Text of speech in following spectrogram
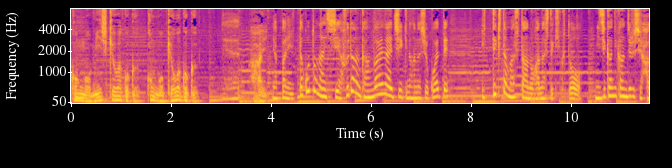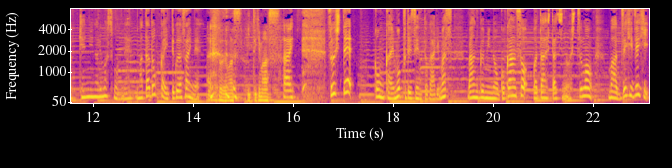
コンゴ民主共和国、うん、コンゴ共和国。ね。はい、やっぱり行ったことないし普段考えない地域の話をこうやって行ってきたマスターの話で聞くと身近に感じるし発見になりますもんね。またどっか行ってくださいね。ありがとうございます。行ってきます。はい。そして今回もプレゼントがあります。番組のご感想私たちの質問まあぜひぜひ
